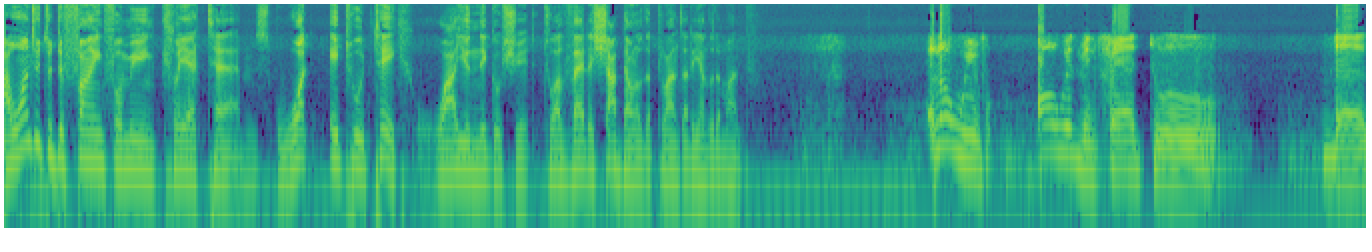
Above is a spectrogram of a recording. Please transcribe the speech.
I want you to define for me in clear terms what it will take while you negotiate to avert a shutdown of the plant at the end of the month. You know, we've always been fair to the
